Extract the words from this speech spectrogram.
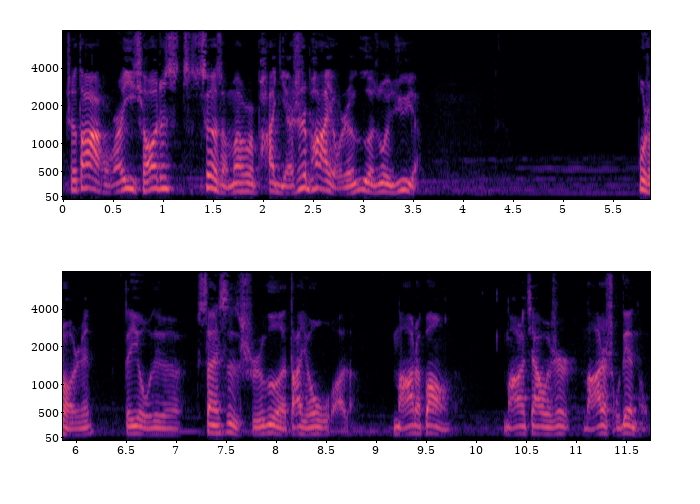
这大伙儿一瞧，这这怎么怕？也是怕有人恶作剧呀！不少人得有这个三四十个大小伙子。拿着棒子，拿着家伙事拿着手电筒，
